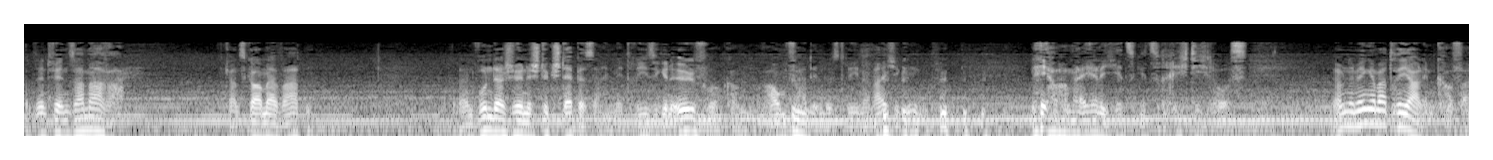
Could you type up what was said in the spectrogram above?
Dann sind wir in Samara. Ich kann es kaum erwarten. Soll ein wunderschönes Stück Steppe sein, mit riesigen Ölvorkommen, Raumfahrtindustrie, eine reiche Gegend. Nee, aber mal ehrlich, jetzt geht's richtig los. Wir haben eine Menge Material im Koffer.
